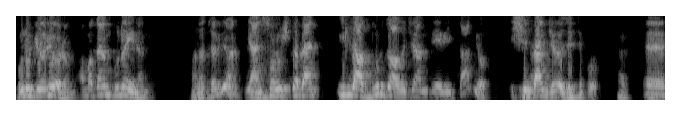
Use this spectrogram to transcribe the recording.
Bunu görüyorum ama ben buna inanıyorum. Anlatabiliyor muyum? Yani sonuçta ben illa burada alacağım diye bir iddiam yok. İşin bence özeti bu. Evet. Ee,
